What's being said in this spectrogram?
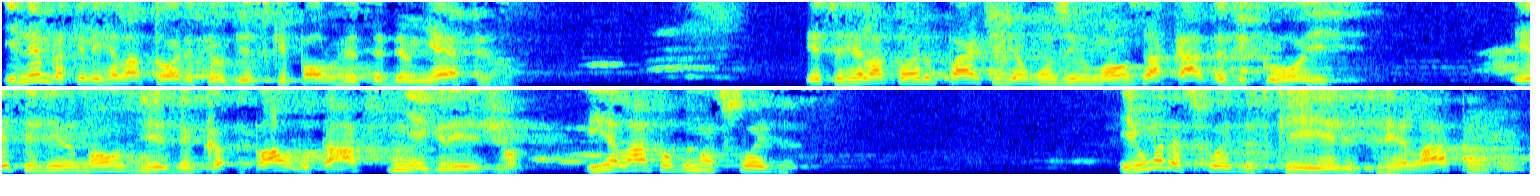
E lembra aquele relatório que eu disse que Paulo recebeu em Éfeso? Esse relatório parte de alguns irmãos da casa de Chloe. Esses irmãos dizem, Paulo, está assim a igreja, e relatam algumas coisas. E uma das coisas que eles relatam,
